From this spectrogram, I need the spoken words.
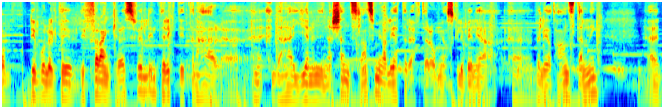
av det bolaget, det, det förankrades väl inte riktigt den här, eh, den här genuina känslan som jag letade efter om jag skulle välja, eh, välja att ta anställning. Eh,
